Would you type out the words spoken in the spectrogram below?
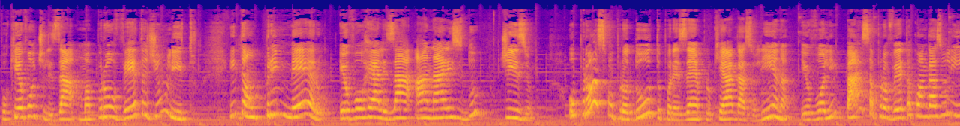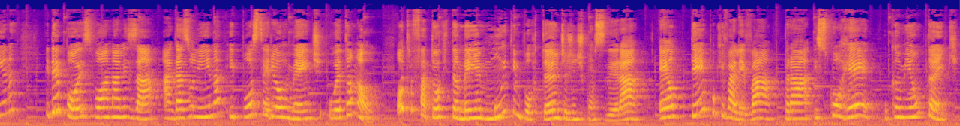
porque eu vou utilizar uma proveta de um litro. Então, primeiro eu vou realizar a análise do diesel. O próximo produto, por exemplo, que é a gasolina, eu vou limpar essa proveta com a gasolina e depois vou analisar a gasolina e posteriormente o etanol. Outro fator que também é muito importante a gente considerar é o tempo que vai levar para escorrer o caminhão tanque.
